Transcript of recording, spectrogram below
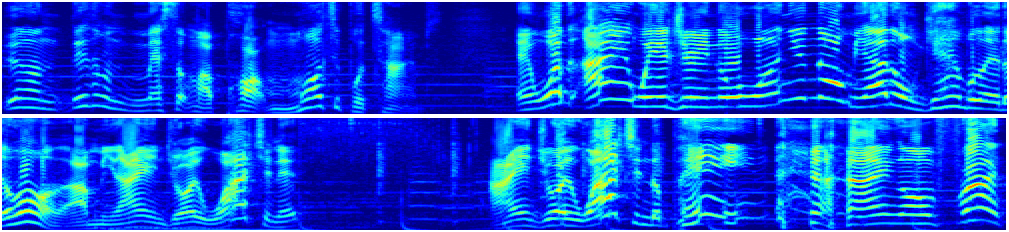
they don't they don't mess up my park multiple times. And what I ain't wagering no one, you know me, I don't gamble at all. I mean I enjoy watching it. I enjoy watching the pain. I ain't gonna front.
